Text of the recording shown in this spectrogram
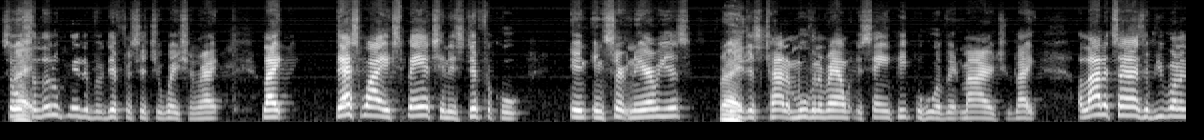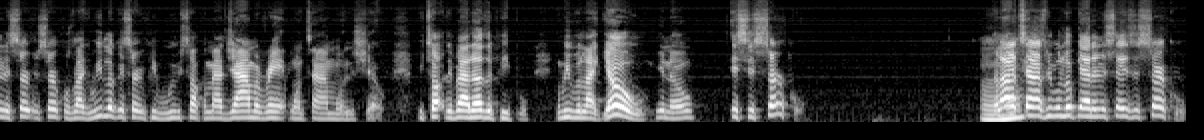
So right. it's a little bit of a different situation, right? Like that's why expansion is difficult in in certain areas. Right. You're just trying to moving around with the same people who have admired you. Like a lot of times, if you run into certain circles, like we look at certain people, we was talking about Ja Morant one time on the show. We talked about other people, and we were like, "Yo, you know, it's his circle." Mm-hmm. A lot of mm-hmm. times, people look at it and say it's a circle.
